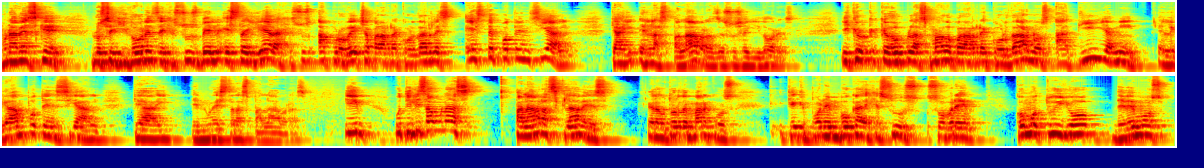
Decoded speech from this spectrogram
Una vez que los seguidores de Jesús ven esta higuera, Jesús aprovecha para recordarles este potencial que hay en las palabras de sus seguidores. Y creo que quedó plasmado para recordarnos a ti y a mí el gran potencial que hay en nuestras palabras. Y utiliza unas palabras claves, el autor de Marcos, que, pone en boca de Jesús sobre cómo tú y yo debemos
